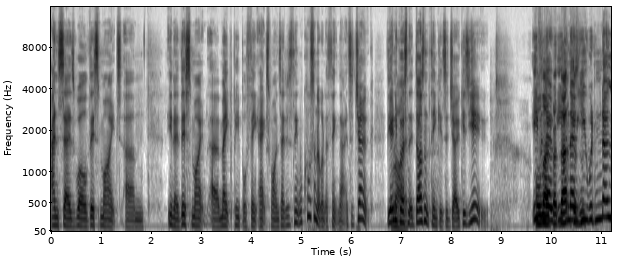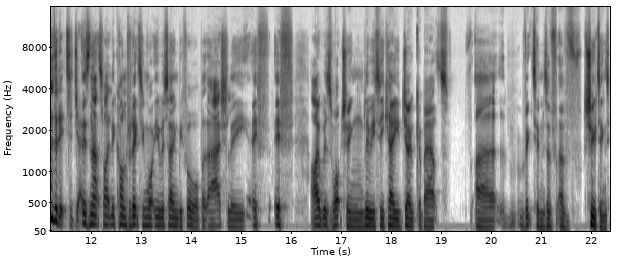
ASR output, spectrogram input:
and says, "Well, this might, um, you know, this might uh, make people think X, Y, and Z." Just think, well, of course, I'm not going to think that. It's a joke. The only Right. person that doesn't think it's a joke is you, even Although- though even though you would know that it's a joke. Isn't that slightly contradicting what you were saying before? But actually, if if I was watching Louis C.K. joke about uh, victims of, of shootings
